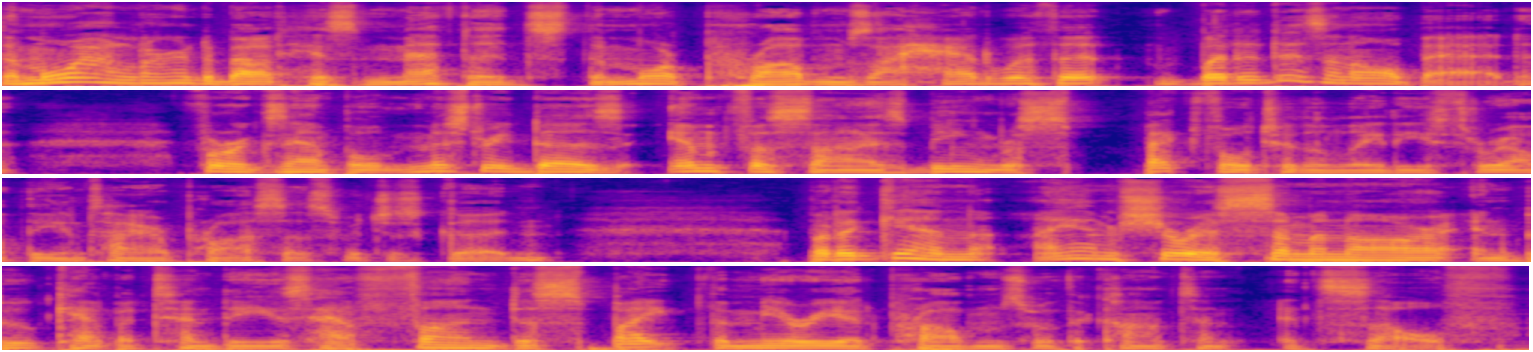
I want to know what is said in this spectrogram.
The more I learned about his methods, the more problems I had with it, but it isn't all bad. For example, Mystery does emphasize being respectful to the ladies throughout the entire process, which is good. But again, I am sure his seminar and bootcamp attendees have fun despite the myriad problems with the content itself.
